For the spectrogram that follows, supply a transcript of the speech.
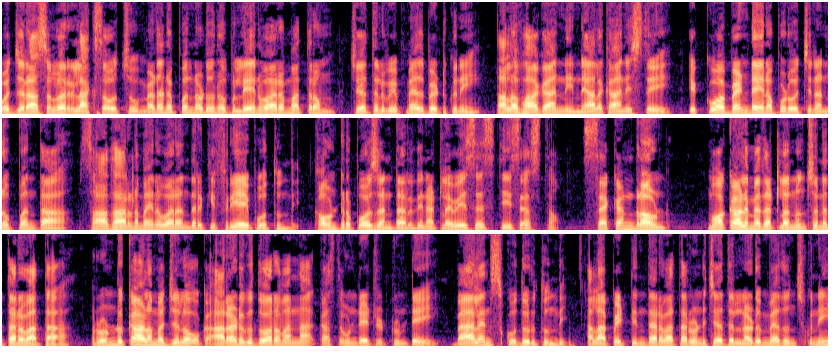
వజ్రాసనంలో రిలాక్స్ అవ్వచ్చు. మెడనొప్పి నడువు నొప్పి లేని వారు మాత్రం చేతులు వీపు మీద పెట్టుకుని తల భాగాన్ని నేలకు ఆనిస్తే ఎక్కువ బెండ్ అయినప్పుడు వచ్చిన నొప్పంతా సాధారణమైన వారందరికీ ఫ్రీ అయిపోతుంది. కౌంటర్ పోజ్ అంటారు దీన్ని. అట్లా వేసేసి తీసేస్తాం. సెకండ్ రౌండ్ మోకాళ్ళ మీద అట్లా నుంచున్న తర్వాత రెండు కాళ్ళ మధ్యలో ఒక అరడుగు దూరం అన్న కాస్త ఉండేటట్టుంటే బ్యాలెన్స్ కుదురుతుంది. అలా పెట్టిన తర్వాత రెండు చేతులు నడుము మీద ఉంచుకుని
